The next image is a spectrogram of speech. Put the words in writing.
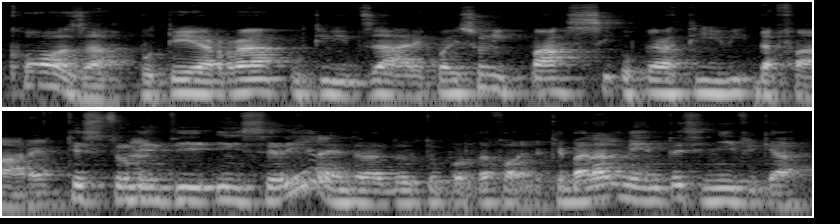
cosa poter utilizzare, quali sono i passi operativi da fare. Che strumenti inserire all'interno del tuo portafoglio, che banalmente significa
